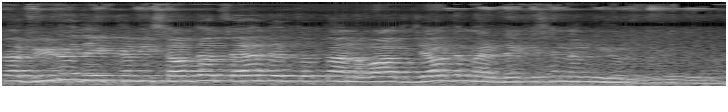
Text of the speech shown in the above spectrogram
ਤਾਂ ਵੀਡੀਓ ਦੇਖਣ ਲਈ ਸਭ ਦਾ ਤਹਿ ਦਿਲ ਤੋਂ ਧੰਨਵਾਦ ਜਲਦ ਮਿਲਦੇ ਕਿਸੇ ਨਵੀਂ ਹੋਰ ਵੀਡੀਓ ਦੇ ਨਾਲ।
